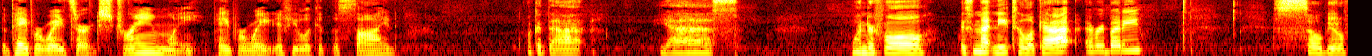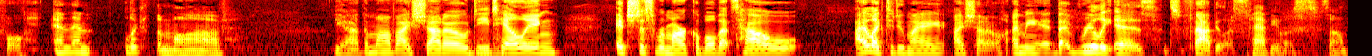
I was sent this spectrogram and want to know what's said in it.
The paperweights are extremely paperweight. If you look at the side, Look at that. Yes. Wonderful. Isn't that neat to look at, everybody? So beautiful. and then look at the mauve. Yeah, the mauve eyeshadow mm-hmm. detailing. It's just remarkable. That's how I like to do my eyeshadow. I mean, it, that really is. It's fabulous. Fabulous. So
